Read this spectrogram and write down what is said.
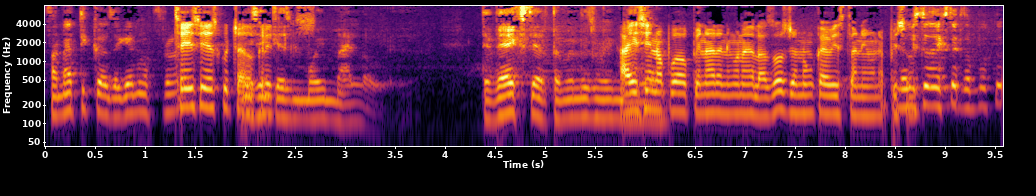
fanáticos de Game of Thrones Sí, sí, he escuchado dicen que es muy malo, güey. De Dexter también es muy malo. Ahí sí no puedo opinar en ninguna de las dos, yo nunca he visto ningún ¿No episodio. has visto Dexter tampoco?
